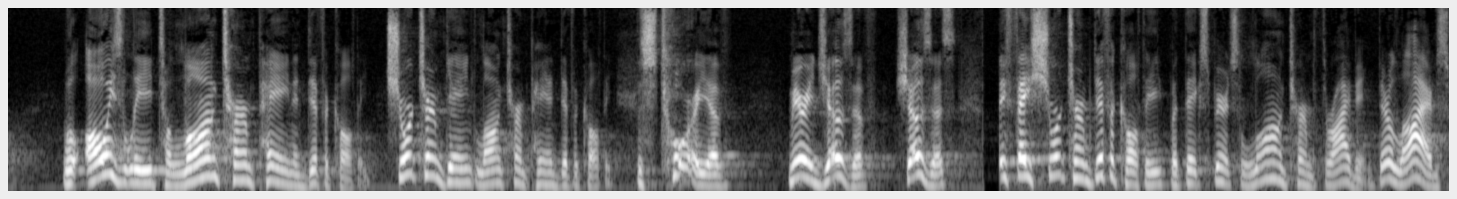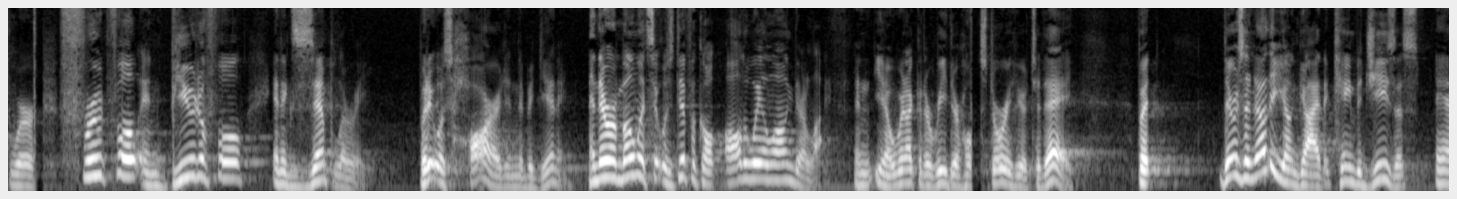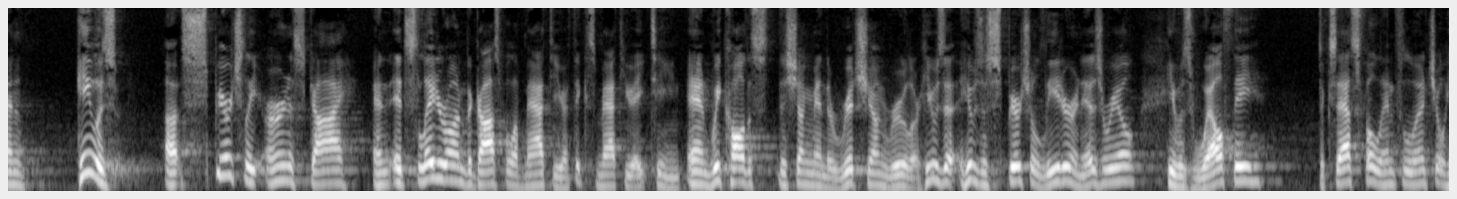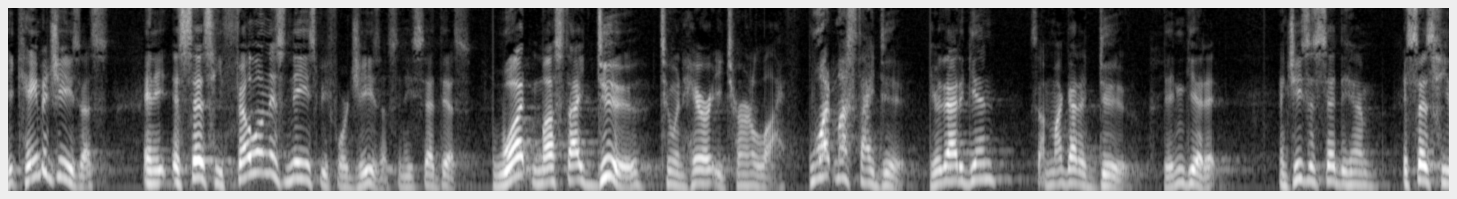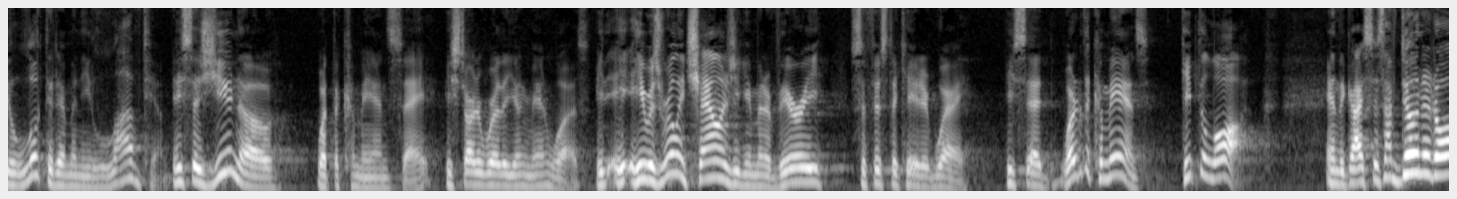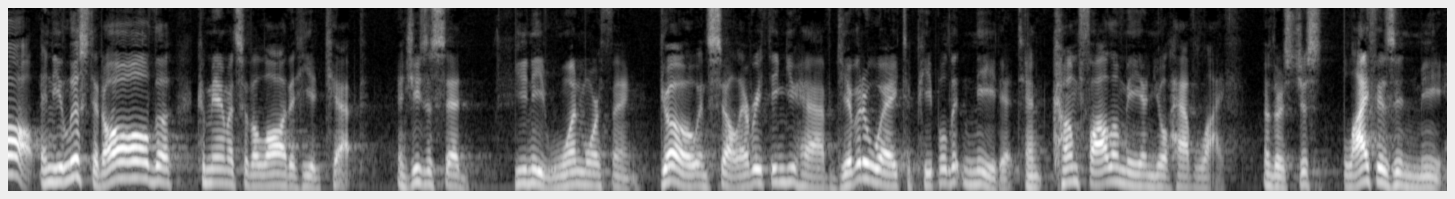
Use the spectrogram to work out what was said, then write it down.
will always lead to long term pain and difficulty. Short term gain, long term pain and difficulty. The story of Mary and Joseph shows us they faced short term difficulty, but they experienced long term thriving. Their lives were fruitful and beautiful and exemplary, but it was hard in the beginning. And there were moments it was difficult all the way along their life. And, you know, we're not going to read their whole story here today. But there's another young guy that came to Jesus, and he was a spiritually earnest guy. And it's later on the Gospel of Matthew. I think it's Matthew 18. And we call this, this young man the rich young ruler. He was, a, he was a spiritual leader in Israel. He was wealthy, successful, influential. He came to Jesus, and he, it says he fell on his knees before Jesus, and he said this What must I do to inherit eternal life? What must I do? Hear that again? Something I got to do. Didn't get it. And Jesus said to him, it says he looked at him and he loved him. And he says, You know what the commands say. He started where the young man was. He, he, was really challenging him in a very sophisticated way. He said, What are the commands? Keep the law. And the guy says, I've done it all. And he listed all the commandments of the law that he had kept. And Jesus said, You need one more thing. Go and sell everything you have, give it away to people that need it, and come follow me, and you'll have life. In other words, just life is in me.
